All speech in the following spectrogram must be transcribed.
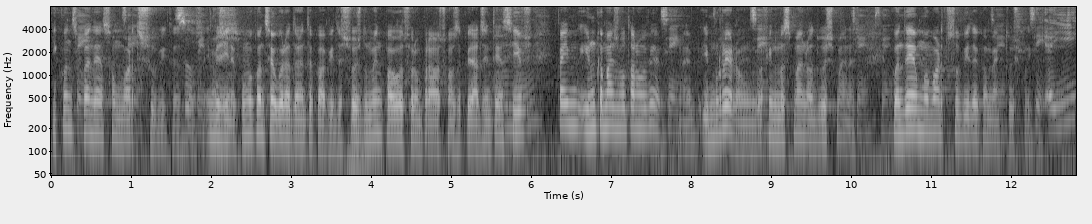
E quando, Sim, quando é- são sim. mortes súbitas? Súbitas. Imagina, como aconteceu agora durante a Covid, as pessoas de um momento para o outro foram para os cuidados intensivos pá, e, e nunca mais voltaram a ver. Uhum. Sim. é? E morreram Sim. ao fim de uma semana ou duas semanas. sim, sim. Quando é uma morte súbita, como é que Sim. tu explicas? Sim, aí,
